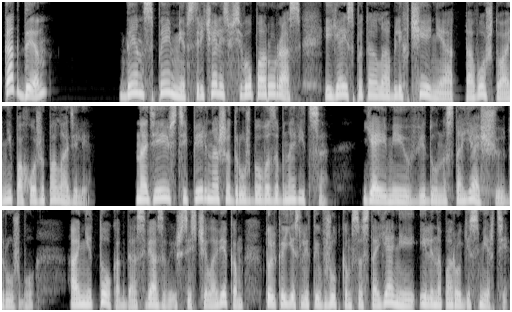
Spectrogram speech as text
«Как Дэн?» Дэн с Пэмми встречались всего пару раз, и я испытала облегчение от того, что они, похоже, поладили. Надеюсь, теперь наша дружба возобновится. Я имею в виду настоящую дружбу, а не то, когда связываешься с человеком, только если ты в жутком состоянии или на пороге смерти.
